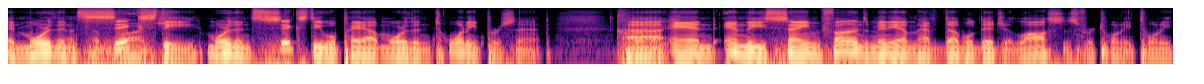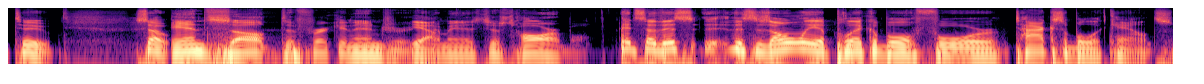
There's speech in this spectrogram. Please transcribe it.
And more than That's a 60, more than 60 will pay out more than 20 percent. Uh, and and these same funds, many of them have double digit losses for 2022. So Insult to freaking injury. Yeah. I mean, it's just horrible. and so this this is only applicable for taxable accounts.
